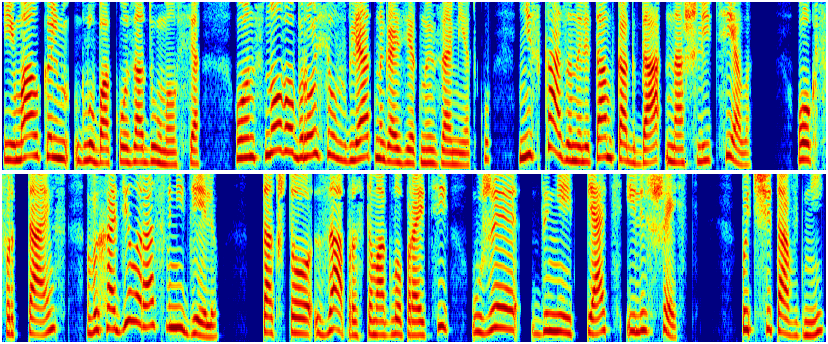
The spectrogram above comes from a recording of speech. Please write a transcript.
И Малкольм глубоко задумался. Он снова бросил взгляд на газетную заметку — не сказано ли там, когда нашли тело. Оксфорд Таймс выходила раз в неделю, так что запросто могло пройти уже дней пять или шесть. Подсчитав дни,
